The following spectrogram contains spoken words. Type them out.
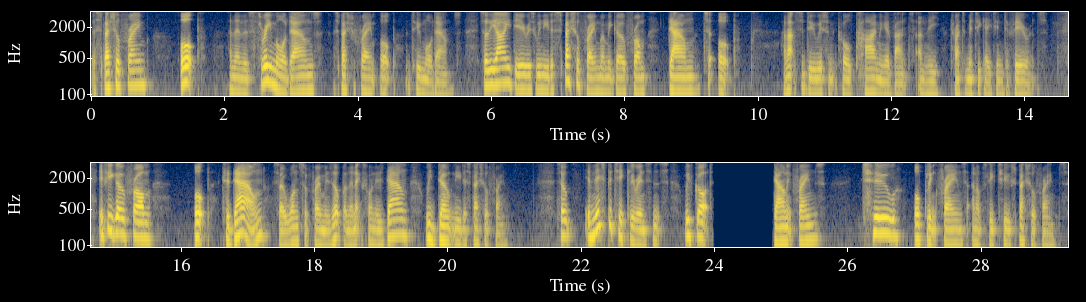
a special frame, up, and then there's three more downs, a special frame, up, and two more downs. So the idea is we need a special frame when we go from down to up. And that's to do with something called timing advance and the trying to mitigate interference. If you go from up to down, so one subframe is up and the next one is down, we don't need a special frame. So in this particular instance, we've got downlink frames, two uplink frames, and obviously two special frames.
